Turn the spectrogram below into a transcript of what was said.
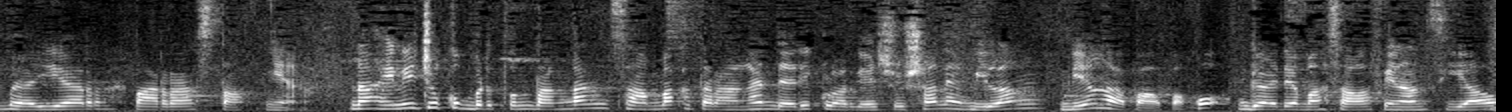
bayar para staffnya. Nah ini cukup bertentangan sama keterangan dari keluarga Sushan yang bilang dia nggak apa-apa kok, nggak ada masalah finansial.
